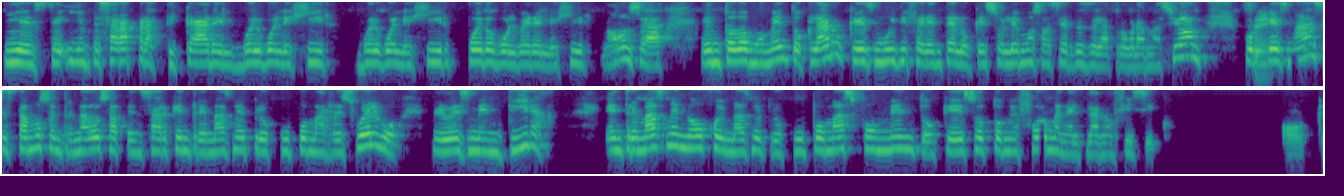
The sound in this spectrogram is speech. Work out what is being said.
y, este, y empezar a practicar el vuelvo a elegir, vuelvo a elegir, puedo volver a elegir, ¿no? O sea, en todo momento, claro que es muy diferente a lo que solemos hacer desde la programación, porque es más, estamos entrenados a pensar que entre más me preocupo, más resuelvo, pero es mentira. Entre más me enojo y más me preocupo, más fomento que eso tome forma en el plano físico. Ok.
